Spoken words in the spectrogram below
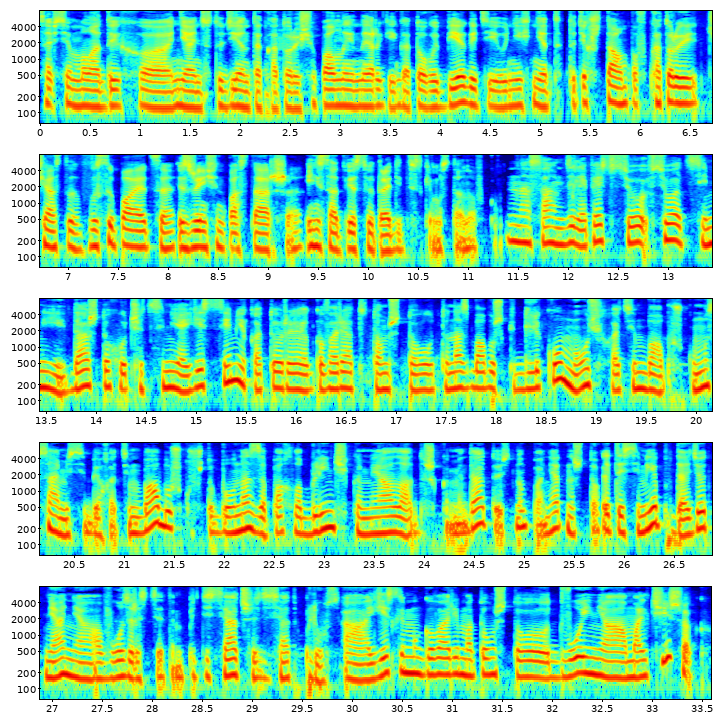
совсем молодых э, нянь-студенток, которые еще полны энергии, готовы бегать, и у них нет этих штампов, которые часто высыпаются из женщин постарше и не соответствуют родительским установкам. На самом деле, опять все, все от семьи, да, что хочет семья. Есть семьи, которые говорят о том, что вот у нас бабушки далеко, мы очень хотим бабушку, мы сами себе хотим бабушку, чтобы у нас запахло блинчиками и оладушками, да, то есть, ну, понятно, что этой семье подойдет няня в возрасте там 50-60 плюс. А если мы говорим о том, что двойня мальчишек,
